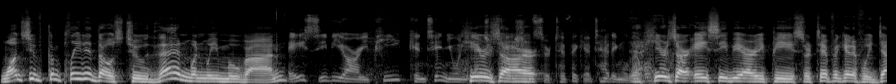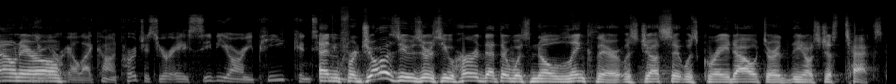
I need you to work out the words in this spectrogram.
once you've completed those two then when we move on ACVREP continuing Here's education our- certificate heading level. Uh, here's three. our acvrep certificate if we down arrow URL icon. Purchase your ACVREP continuing. And for JAWS users, you heard that there was no link there. It was just it was grayed out, or you know, it's just text.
